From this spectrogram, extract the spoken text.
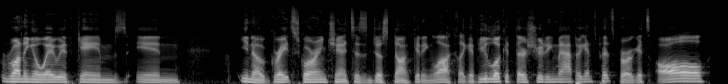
running away with games in you know great scoring chances and just not getting luck. Like if you look at their shooting map against Pittsburgh, it's all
